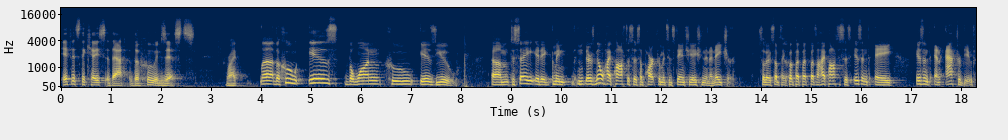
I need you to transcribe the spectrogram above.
if it's the case that the who exists, right? Uh, the who is the one who is you. Um, to say it, I mean, there's no hypostasis apart from its instantiation in a nature. So there's something, but, but, but, but the hypostasis isn't, a, isn't an attribute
